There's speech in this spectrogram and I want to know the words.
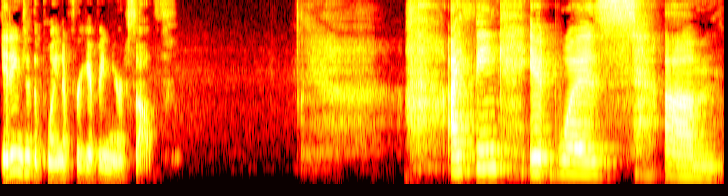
getting to the point of forgiving yourself? I think it was um,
